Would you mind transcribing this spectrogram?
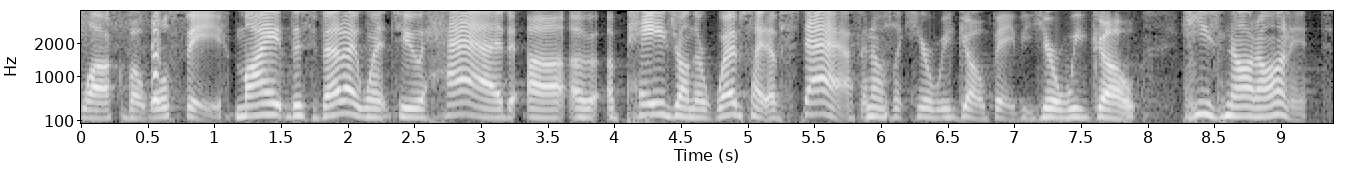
luck, but we'll see. My this vet I went to had uh, a, a page on their website of staff, and I was like, "Here we go, baby. Here we go." He's not on it.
